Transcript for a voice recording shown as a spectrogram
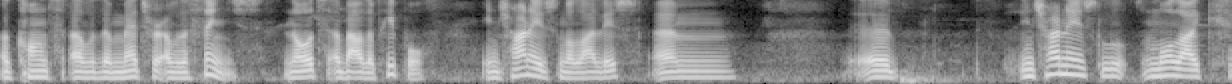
account of the matter of the things, not about the people. In China, it's not like this. Um, uh, in China, it's more like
